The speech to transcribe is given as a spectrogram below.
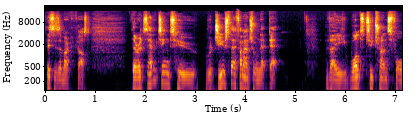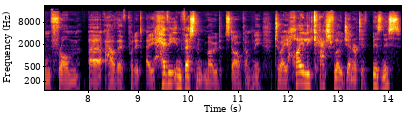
this is a microcast. They're attempting to reduce their financial net debt. They want to transform from uh, how they've put it, a heavy investment mode style company to a highly cash flow generative business.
